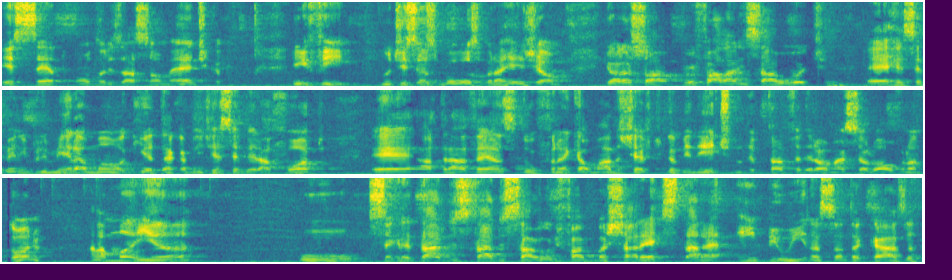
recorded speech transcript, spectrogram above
exceto com autorização médica. Enfim, notícias boas para a região. E olha só, por falar em saúde, é, recebendo em primeira mão aqui, até acabei de receber a foto, é, através do Frank Almada, chefe de gabinete do deputado federal Marcelo Álvaro Antônio, amanhã o secretário de Estado de Saúde, Fábio Bacharete, estará em Piuí, na Santa Casa,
